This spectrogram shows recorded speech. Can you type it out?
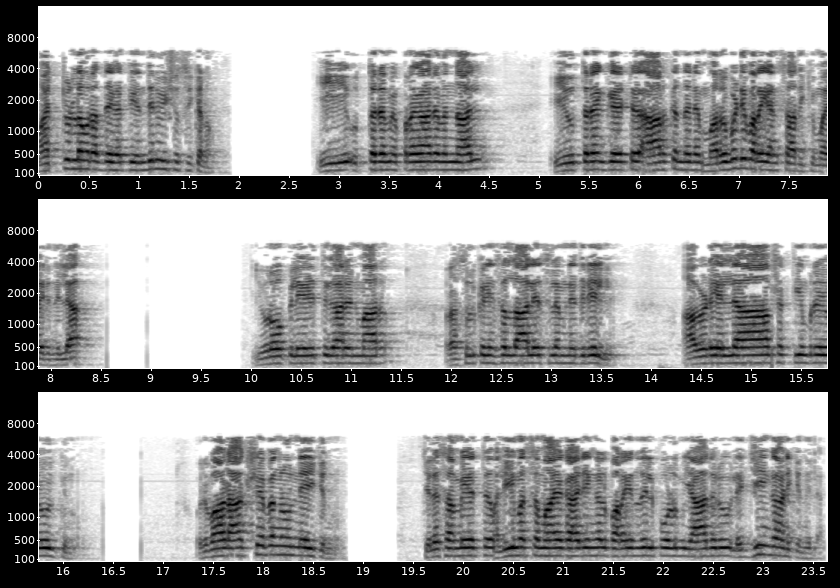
മറ്റുള്ളവർ അദ്ദേഹത്തെ എന്തിനു വിശ്വസിക്കണം? ഈ ഉത്തരം എപ്രകാരമെന്നാൽ ഈ ഉത്തരം കേട്ട് ആർക്കും തന്നെ മറുപടി പറയാൻ സാധിക്കുമായിരുന്നില്ല. യൂറോപ്പിലെ എഴുത്തുകാരന്മാർ റസൂൽ കരീം സല്ലാ അലൈഹി സ്വലമിനെതിരിൽ അവരുടെ എല്ലാ ശക്തിയും പ്രയോഗിക്കുന്നു. ഒരുപാട് ആക്ഷേപങ്ങൾ ഉന്നയിക്കുന്നു. ചില സമയത്ത് അലീമസമായ കാര്യങ്ങൾ പറയുന്നതിൽ പോലും യാതൊരു ലജ്ജയും കാണിക്കുന്നില്ല.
